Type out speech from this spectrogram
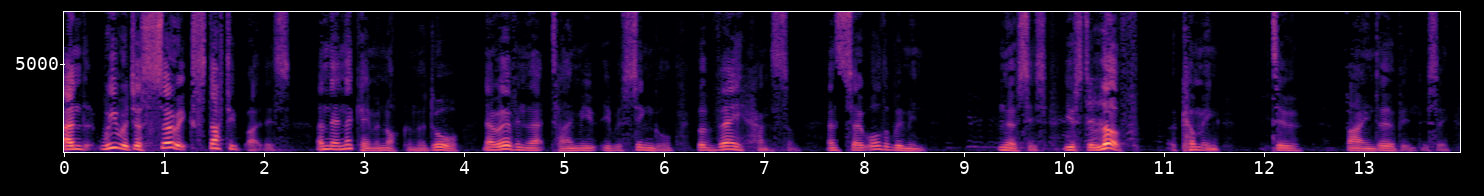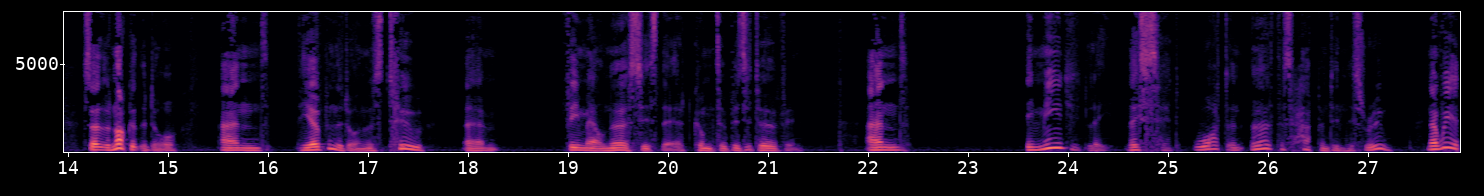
And we were just so ecstatic by this. And then there came a knock on the door. Now, Irving at that time, he, he was single, but very handsome. And so all the women, nurses, used to love coming to find Irving, you see. So there was a knock at the door, and he opened the door, and there was two um, female nurses there had come to visit Irving. And immediately they said, What on earth has happened in this room? Now, we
